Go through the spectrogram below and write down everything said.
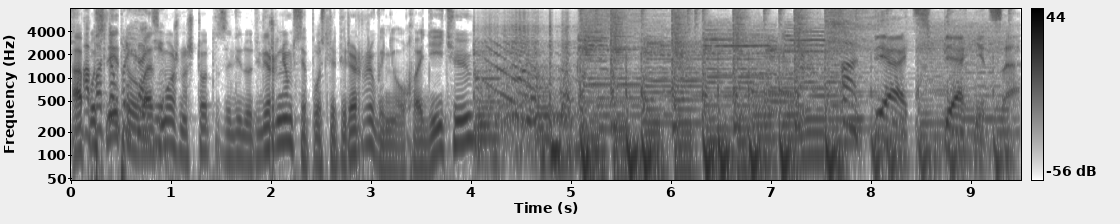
а, а после этого, приходи. возможно, что-то заведут. Вернемся после перерыва, не уходите. Опять пятница.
